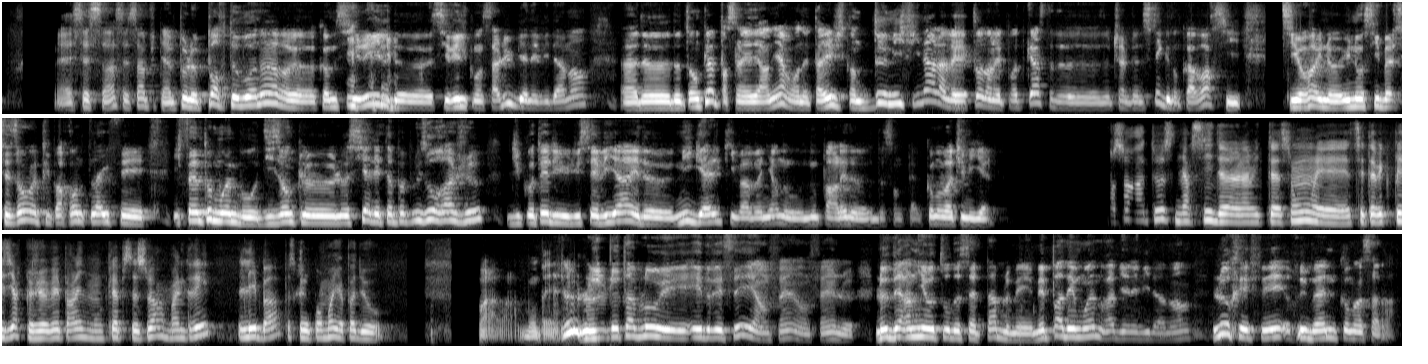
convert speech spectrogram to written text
Eh, C'est ça, c'est ça. T'es un peu le porte-bonheur, euh, comme Cyril, de, Cyril qu'on salue bien évidemment, euh, de, de ton club. Parce que l'année dernière, on est allé jusqu'en demi-finale avec toi dans les podcasts de, de Champions League. Donc à voir si s'il y aura une, une aussi belle saison. Et puis par contre, là, il fait, il fait un peu moins beau. Disons que le, le ciel est un peu plus orageux du côté du, du Sevilla et de Miguel qui va venir nous, nous parler de, de son club. Comment vas-tu, Miguel? Bonsoir à tous, merci de l'invitation et c'est avec plaisir que je vais parler de mon club ce soir malgré les bas parce que pour moi il n'y a pas de haut. Voilà, voilà. Bon, ben, le, le- le tableau est, est dressé et enfin, enfin, le, le dernier autour de cette table, mais, mais pas des moindres, hein, bien évidemment, le réfé, Ruben, comment ça va?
